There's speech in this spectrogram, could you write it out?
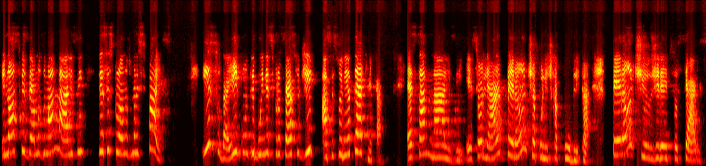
E nós fizemos uma análise desses planos municipais. Isso daí contribui nesse processo de assessoria técnica. Essa análise, esse olhar perante a política pública, perante os direitos sociais,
